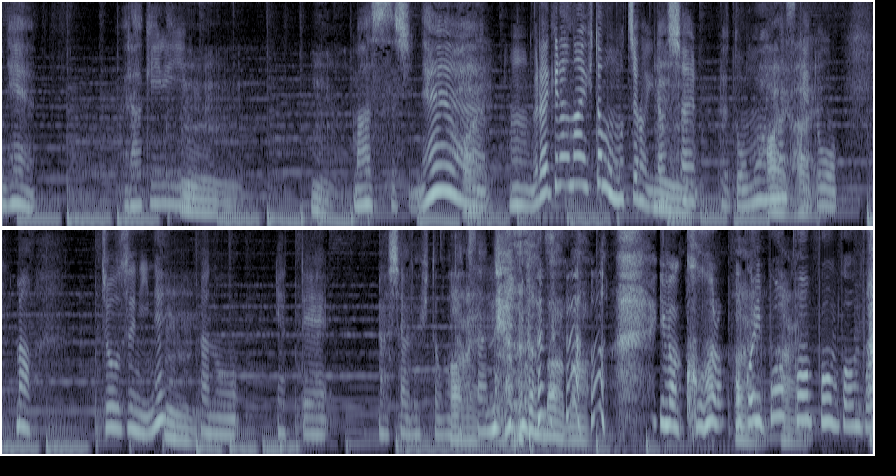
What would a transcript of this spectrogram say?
ね裏切りますしね、うんはい。うん、裏切らない人ももちろんいらっしゃると思いますけど、まあ上手にね、あのやってらっしゃる人もたくさんね、はい、まあまあ。今ここここにポンポンポンポンポン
